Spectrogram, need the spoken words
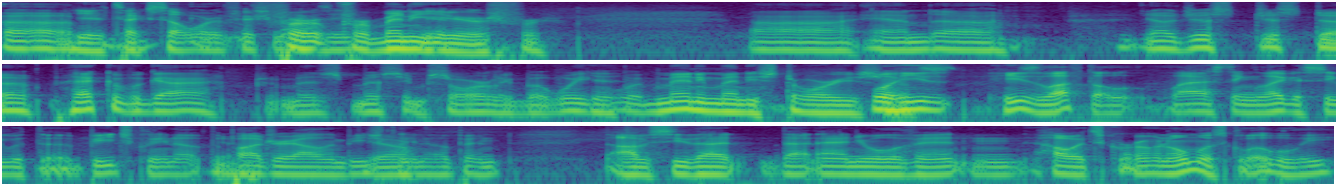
uh, Yeah, Texas Saltwater Fishing for Magazine. for many Yeah. years for uh, and uh, you know just just a heck of a guy. Miss miss him sorely, but we Yeah. with many many stories. Well, he's he's left a lasting legacy with the beach cleanup, the Yeah. Padre Island beach cleanup, and obviously that that annual event and how it's grown almost globally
